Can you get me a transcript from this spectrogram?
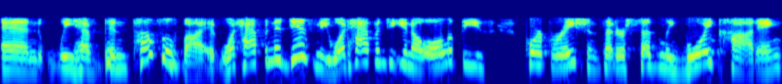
And we have been puzzled by it. What happened to Disney? What happened to you know all of these corporations that are suddenly boycotting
